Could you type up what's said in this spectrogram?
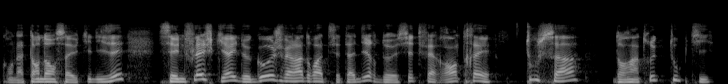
qu'on a tendance à utiliser, c'est une flèche qui aille de gauche vers la droite, c'est-à-dire d'essayer de faire rentrer tout ça dans un truc tout petit.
